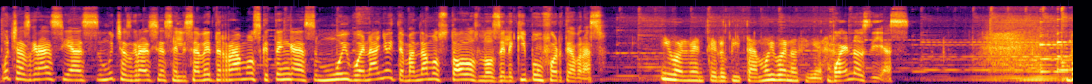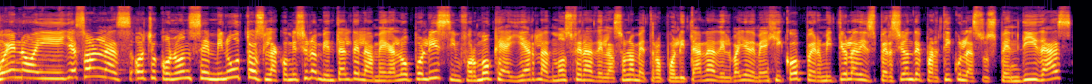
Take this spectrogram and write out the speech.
Muchas gracias, muchas gracias, Elizabeth Ramos. Que tengas muy buen año y te mandamos todos los del equipo un fuerte abrazo. Igualmente, Lupita. Muy buenos días. Buenos días. Bueno, y ya son las 8 con 11 minutos. La Comisión Ambiental de la Megalópolis informó que ayer la atmósfera de la zona metropolitana del Valle de México permitió la dispersión de partículas suspendidas,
